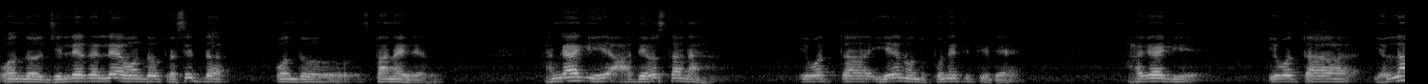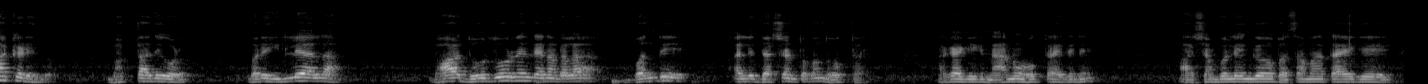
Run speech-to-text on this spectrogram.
ಒಂದು ಜಿಲ್ಲೆದಲ್ಲೇ ಒಂದು ಪ್ರಸಿದ್ಧ ಒಂದು ಸ್ಥಾನ ಇದೆ ಅದು. ಹಾಗಾಗಿ ಆ ದೇವಸ್ಥಾನ ಇವತ್ತ ಏನೊಂದು ಪುಣ್ಯತಿಥಿ ಇದೆ. ಹಾಗಾಗಿ ಇವತ್ತ ಎಲ್ಲ ಕಡೆಯಿಂದ ಭಕ್ತಾದಿಗಳು ಬರೀ ಇಲ್ಲೇ ಅಲ್ಲ, ಭಾಳ ದೂರ ದೂರದಿಂದ ಏನದಲ್ಲ ಬಂದು ಅಲ್ಲಿ ದರ್ಶನ ತಗೊಂಡು ಹೋಗ್ತಾರೆ. ಹಾಗಾಗಿ ಈಗ ನಾನು ಹೋಗ್ತಾ ಇದ್ದೀನಿ. ಆ ಶಂಭುಲಿಂಗ ಬಸಮ್ಮ ತಾಯಿಗೆ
